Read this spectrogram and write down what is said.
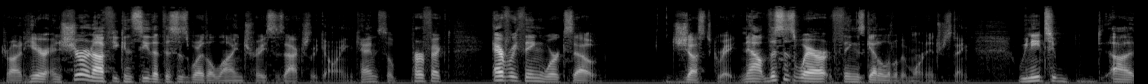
draw it here. And sure enough, you can see that this is where the line trace is actually going. Okay, so perfect. Everything works out just great. Now, this is where things get a little bit more interesting. We need to uh,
